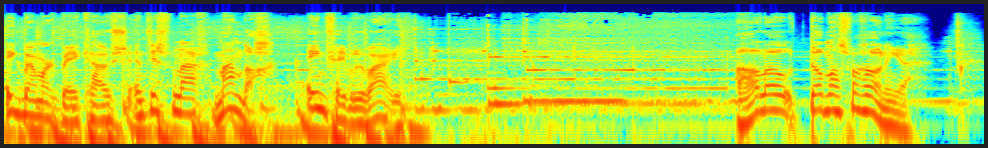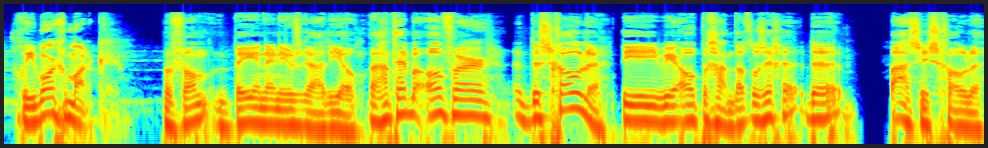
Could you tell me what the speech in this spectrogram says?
Ik ben Mark Beekhuis en het is vandaag maandag 1 februari. Hallo, Thomas van Groningen. Goedemorgen, Mark. Van BNR Nieuwsradio. We gaan het hebben over de scholen die weer open gaan. Dat wil zeggen, de basisscholen.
